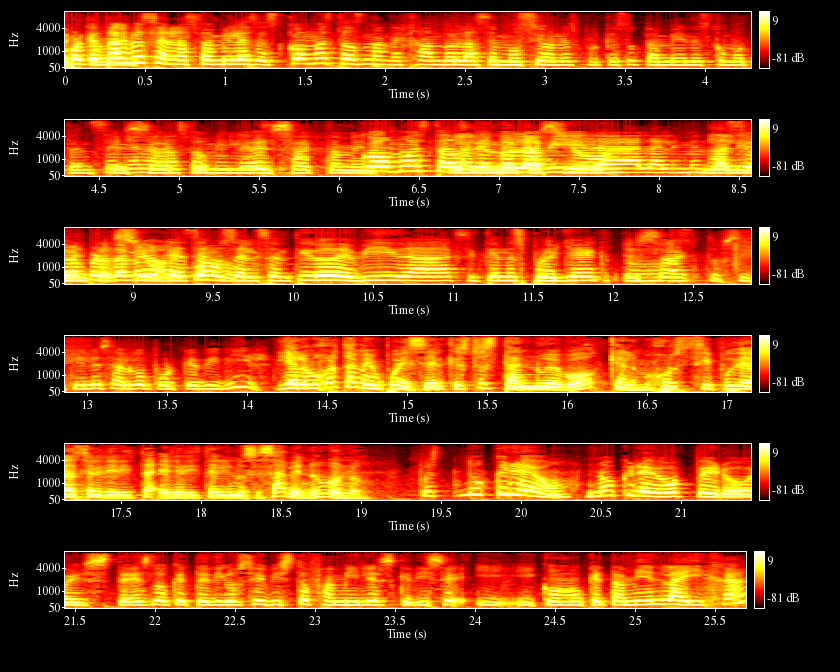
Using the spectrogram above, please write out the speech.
porque tal vez en las familias es cómo estás manejando las emociones, porque eso también es como te enseñan en las Exacto, familias. Exactamente. Cómo estás La viendo la vida, la alimentación, pero también lo que decíamos, todo. el sentido de vida, si tienes proyectos. Exacto, si tienes algo por qué vivir. Y a lo mejor también puede ser que esto es tan nuevo que a lo mejor sí pudiera ser heredita- hereditario y no se sabe, ¿no? ¿O no? Pues no creo, no creo, pero este es lo que te digo, sí he visto familias que dice y, y como que también la hija,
